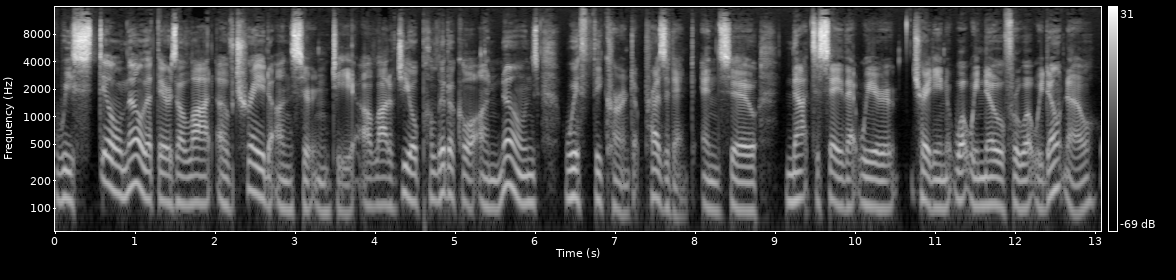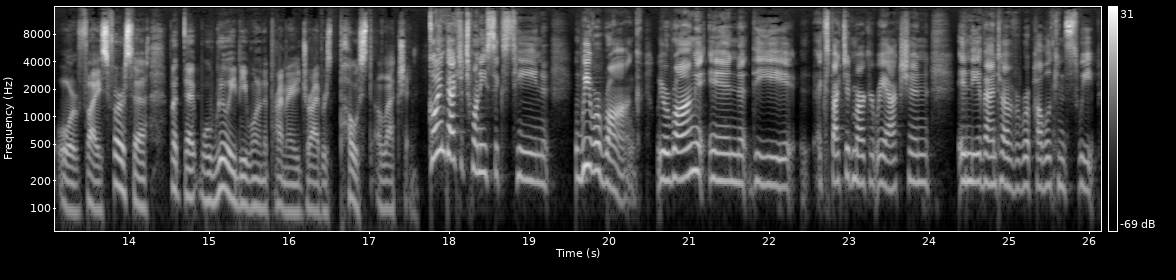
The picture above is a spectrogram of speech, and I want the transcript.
we still know that there's a lot of trade uncertainty, a lot of geopolitical unknowns with the current president. And so, not to say that we're trading what we know for what we don't know, or vice versa, but that will really be one of the primary drivers post election. Going back to 2016, we were wrong. We were wrong in the expected market reaction in the event of a Republican sweep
